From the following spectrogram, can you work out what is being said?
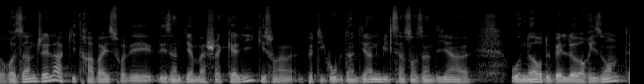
Rosangela, qui travaille sur les, Indiens Machakali, qui sont un petit groupe d'Indiens, de 1500 Indiens euh, au nord de Belo Horizonte,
